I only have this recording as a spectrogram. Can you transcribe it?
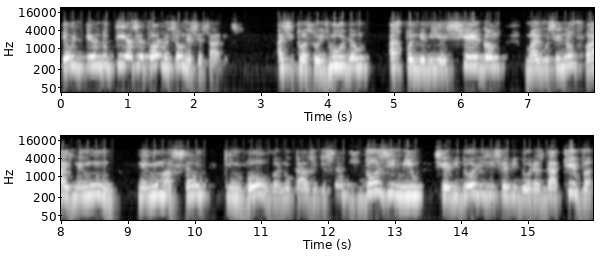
eu entendo que as reformas são necessárias. As situações mudam, as pandemias chegam, mas você não faz nenhum, nenhuma ação que envolva, no caso de Santos, 12 mil servidores e servidoras da ativa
